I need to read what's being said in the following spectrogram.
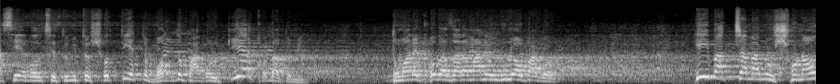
আসিয়া বলছে, তুমি তো সত্যি একটা বদ্ধ পাগল, কি আর খোদা তুমি? তোমারে খোদা যারা মানে ওগুলোও পাগল। এই বাচ্চা মানুষ, সোনাও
